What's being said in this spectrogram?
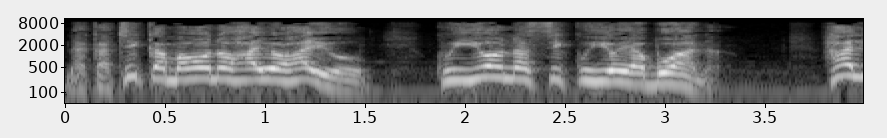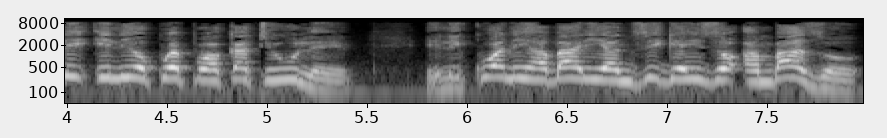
na katika maono hayo hayo kuiona siku hiyo ya bwana. Hali iliyokuwepo wakati ule ilikuwa ni habari ya nzige hizo ambazo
